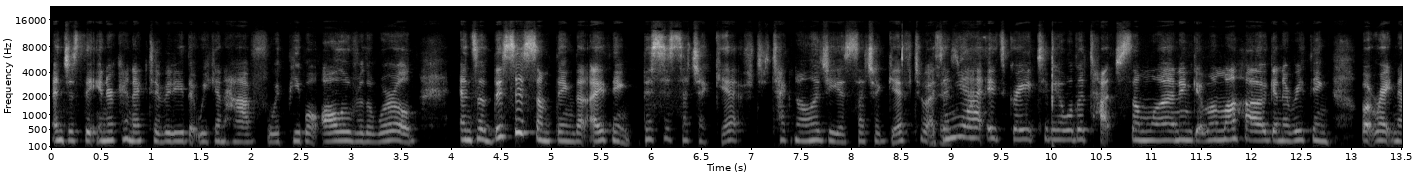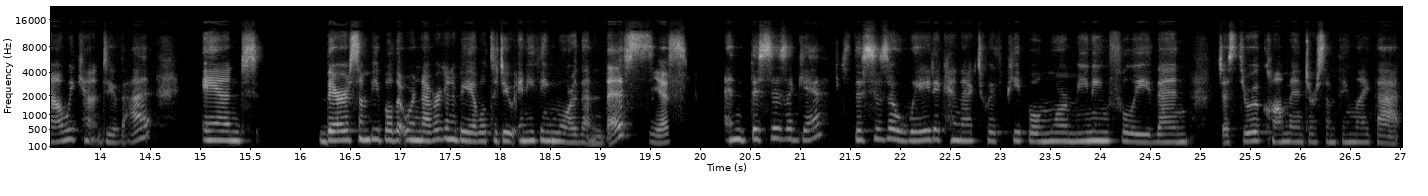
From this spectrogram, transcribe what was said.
and just the interconnectivity that we can have with people all over the world. And so this is something that I think this is such a gift. Technology is such a gift to us. and yeah, it's great to be able to touch someone and give them a hug and everything. But right now we can't do that. And there are some people that we're never going to be able to do anything more than this. Yes and this is a gift this is a way to connect with people more meaningfully than just through a comment or something like that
